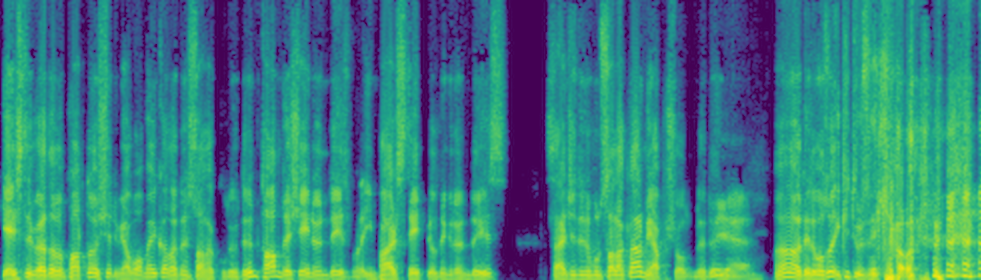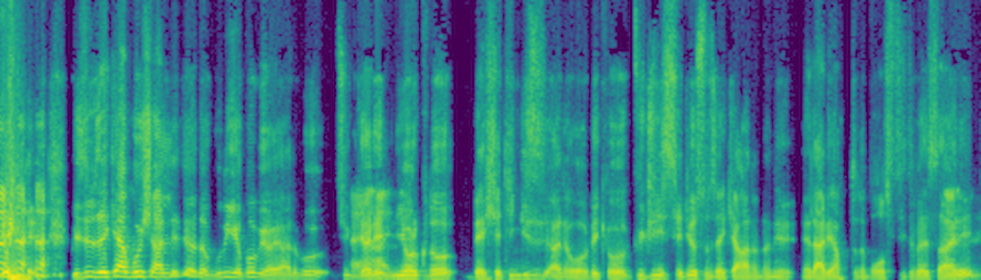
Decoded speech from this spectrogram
gençli bir adamın şey dedim. Ya bu Amerikalılar ne salak oluyor dedim. Tam da şeyin önündeyiz burada. Empire State Building'in önündeyiz. Sence dedim bunu salaklar mı yapmış oldun dedi. Yeah. Ha dedim o zaman iki tür zeka var. Bizim zeka bu işi hallediyor da bunu yapamıyor yani. Bu çünkü e, hani New York'un o dehşetingiz hani oradaki o gücü hissediyorsun zekanın hani neler yaptığını Wall Street'i vesaire. Aynen.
